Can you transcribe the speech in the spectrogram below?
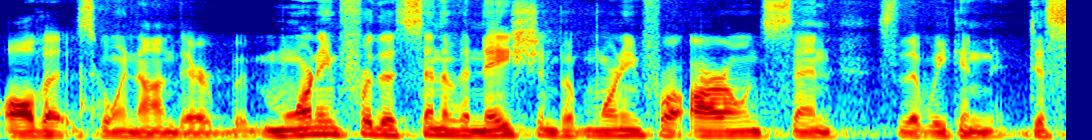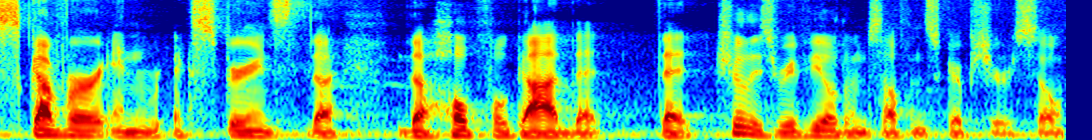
all that is going on there. But mourning for the sin of a nation, but mourning for our own sin so that we can discover and experience the, the hopeful God that, that truly has revealed himself in Scripture. So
